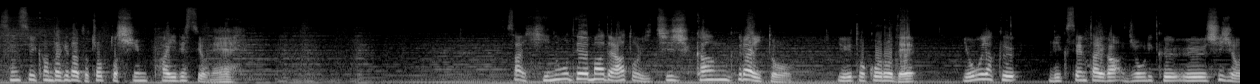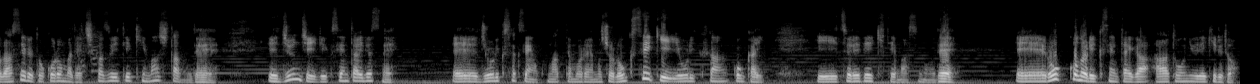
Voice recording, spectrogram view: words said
潜水艦だけだとちょっと心配ですよね。さあ、日の出まであと1時間ぐらいというところで、ようやく陸戦隊が上陸指示を出せるところまで近づいてきましたので、え順次陸戦隊ですね、え上陸作戦を行ってもらいましょう。6世紀揚陸艦今回、連れてきてますので、え6個の陸戦隊が投入できると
